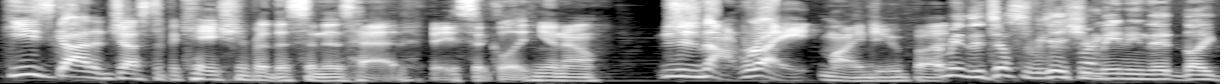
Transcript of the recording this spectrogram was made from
He's got a justification for this in his head, basically, you know. Which is not right, mind you, but I mean, the justification meaning that, like,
